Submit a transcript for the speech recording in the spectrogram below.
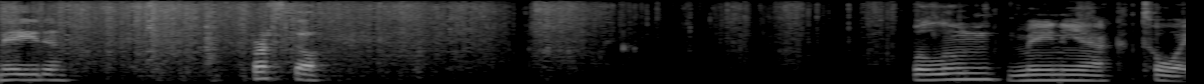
made first off Balloon Maniac toy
